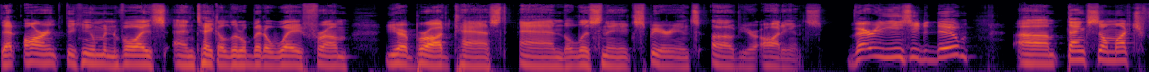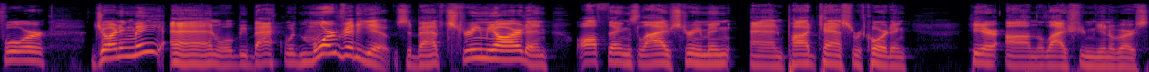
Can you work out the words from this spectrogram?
that aren't the human voice and take a little bit away from your broadcast and the listening experience of your audience. Very easy to do. Um, thanks so much for joining me, and we'll be back with more videos about StreamYard and all things live streaming and podcast recording here on the Livestream Universe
